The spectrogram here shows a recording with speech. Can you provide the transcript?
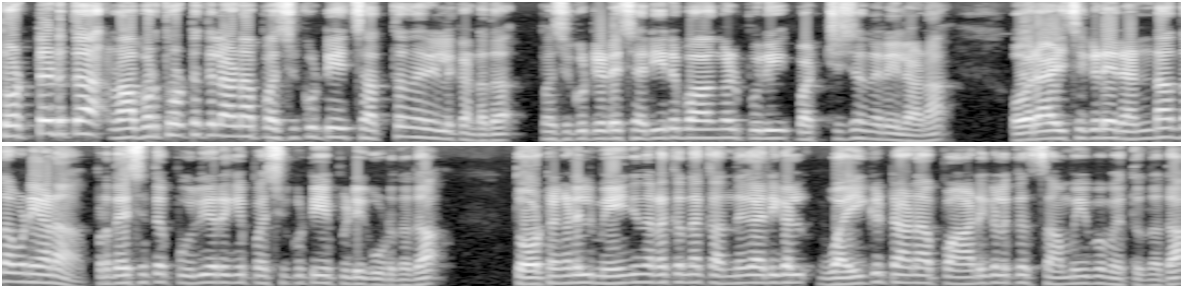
തൊട്ടടുത്ത റബ്ബർ തോട്ടത്തിലാണ് പശുക്കുട്ടിയെ ചത്ത നിലയിൽ കണ്ടത്. പശുക്കുട്ടിയുടെ ശരീരഭാഗങ്ങൾ പുലി ഭക്ഷിച്ച നിലയിലാണ്. ഒരാഴ്ചക്കിടെ രണ്ടാം തവണയാണ് പ്രദേശത്ത് പുലി ഇറങ്ങി പശുക്കുട്ടിയെ പിടികൂടുന്നത്. തോട്ടങ്ങളിൽ മേഞ്ഞു നടക്കുന്ന കന്നുകാലികൾ വൈകിട്ടാണ് പാടികൾക്ക് സമീപമെത്തുന്നത്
